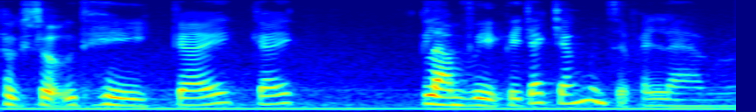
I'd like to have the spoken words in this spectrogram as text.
thực sự thì cái cái làm việc thì chắc chắn mình sẽ phải làm rồi.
